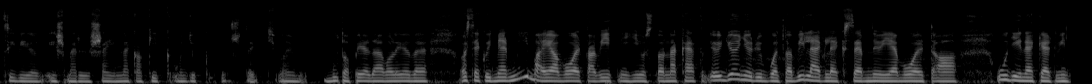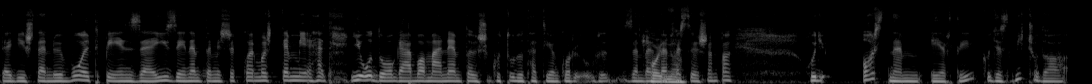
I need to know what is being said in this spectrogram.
civil ismerőseimnek, akik mondjuk most egy nagyon buta példával élve azt mondják, hogy mert mi baja volt a Whitney Houstonnak, hát ő gyönyörű volt, a világ legszebb nője volt, a, úgy énekelt, mint egy istennő, volt pénze, izé, nem tudom, és akkor most te mi, hát jó dolgában már nem tudom, és akkor tudod, hát ilyenkor az ember befeszül, nem tudom, hogy azt nem értik, hogy ez micsoda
